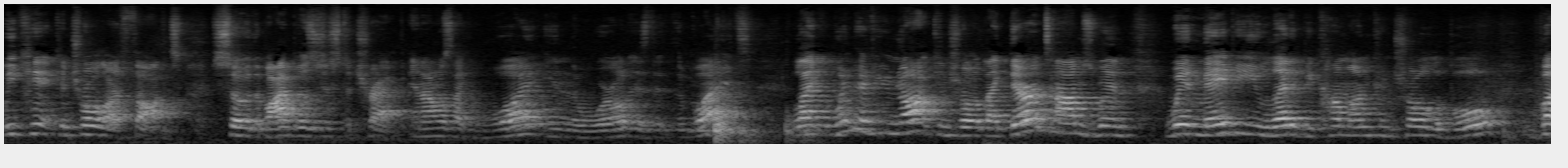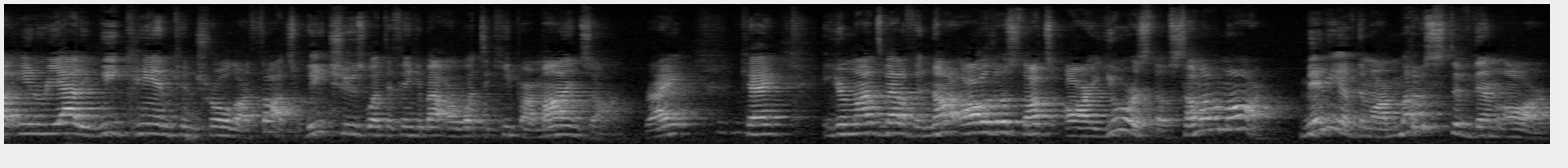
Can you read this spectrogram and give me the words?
We can't control our thoughts. So the Bible is just a trap." And I was like, "What in the world is that? What? Like when have you not controlled? Like there are times when when maybe you let it become uncontrollable, but in reality, we can control our thoughts. We choose what to think about or what to keep our minds on, right? Okay? Your mind's battlefield. Not all of those thoughts are yours, though. Some of them are. Many of them are. Most of them are.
